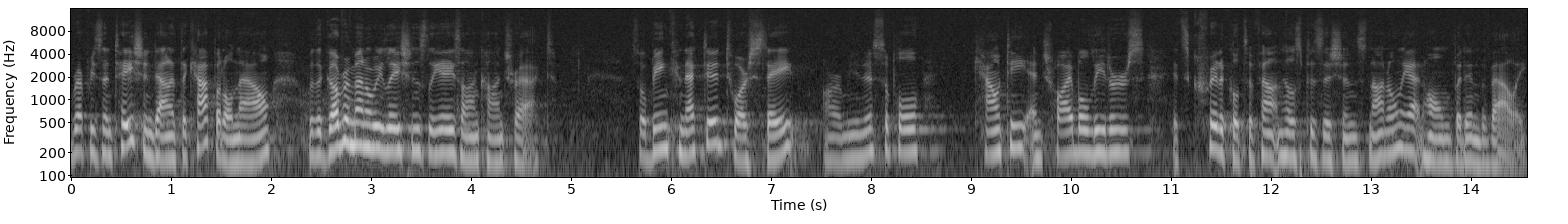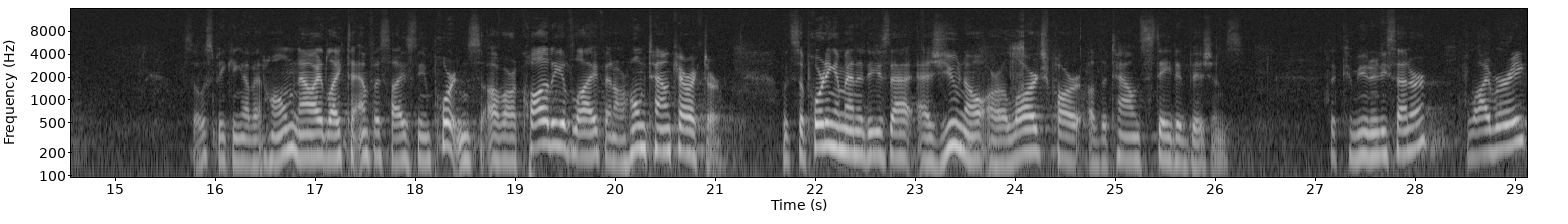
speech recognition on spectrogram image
representation down at the Capitol now with a governmental relations liaison contract. So, being connected to our state, our municipal, county, and tribal leaders, it's critical to Fountain Hill's positions not only at home but in the valley. So, speaking of at home, now I'd like to emphasize the importance of our quality of life and our hometown character with supporting amenities that, as you know, are a large part of the town's stated visions. The community center, library,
